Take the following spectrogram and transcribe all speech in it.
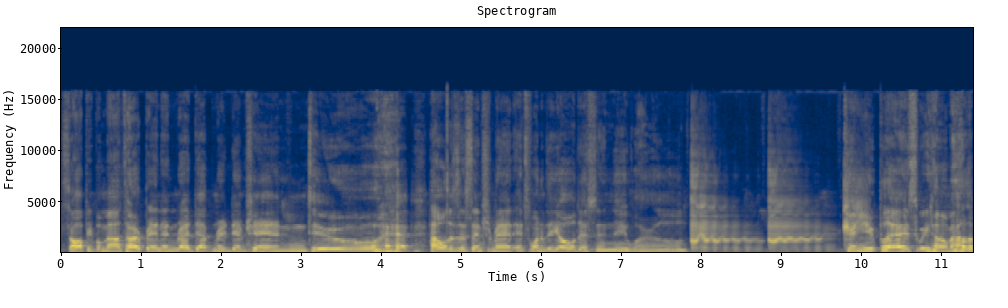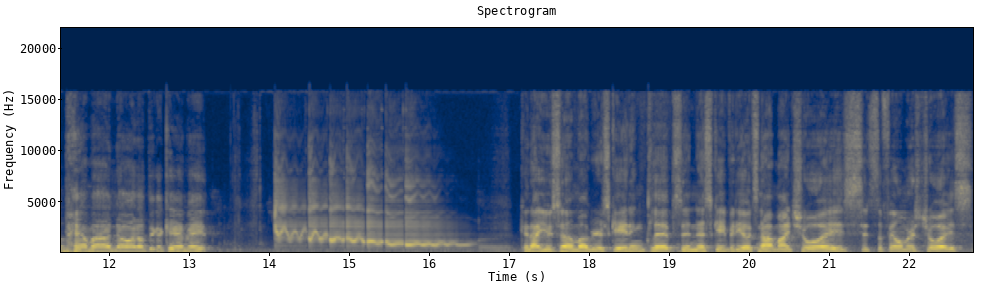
Saw people mouth harping in Red Dead Redemption 2. How old is this instrument? It's one of the oldest in the world. Can you play Sweet Home Alabama? No, I don't think I can, mate. Can I use some of your skating clips in the skate video? It's not my choice. It's the filmer's choice.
